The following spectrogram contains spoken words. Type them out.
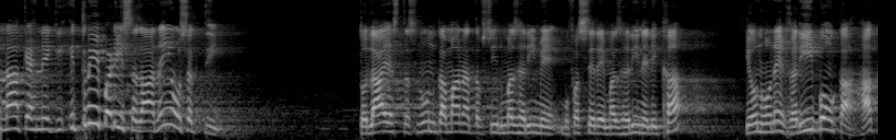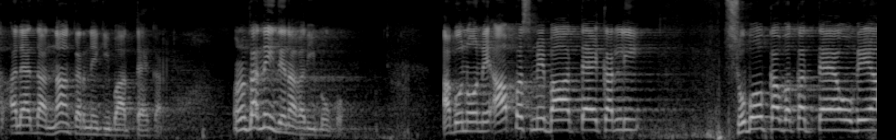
ना कहने की इतनी बड़ी सज़ा नहीं हो सकती। तो लायस्तनून का माना तफसीर मजहरी में मुफसर मजहरी ने लिखा कि उन्होंने गरीबों का हक अलहदा ना करने की बात तय कर उन्होंने कहा, नहीं देना गरीबों को। अब उन्होंने आपस में बात तय कर ली। सुबह का वक़्त तय हो गया।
